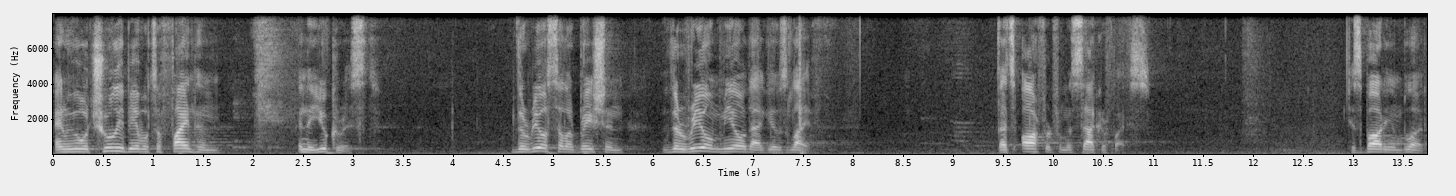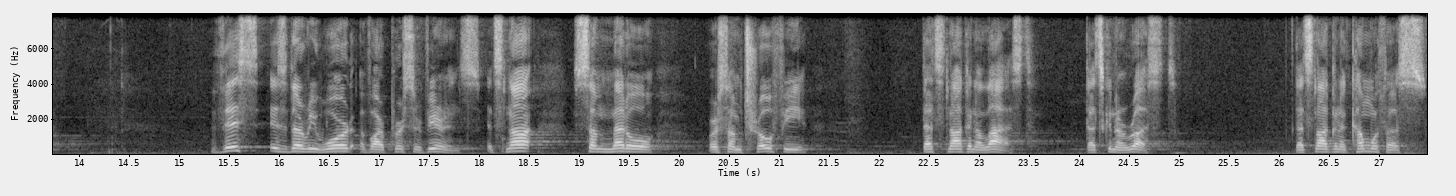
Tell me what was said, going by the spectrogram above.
And we will truly be able to find Him in the Eucharist the real celebration, the real meal that gives life, that's offered from a sacrifice. his body and blood. This is the reward of our perseverance. It's not some medal or some trophy that's not going to last, that's going to rust, that's not going to come with us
